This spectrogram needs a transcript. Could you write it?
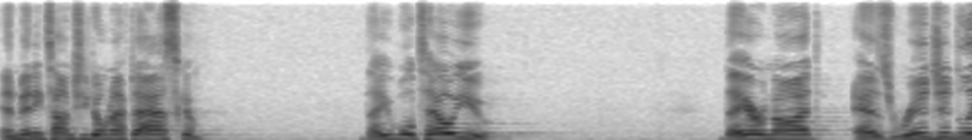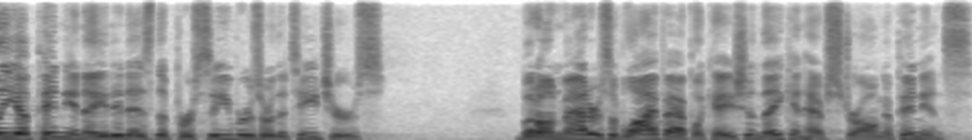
And many times you don't have to ask them, they will tell you. They are not as rigidly opinionated as the perceivers or the teachers, but on matters of life application, they can have strong opinions.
